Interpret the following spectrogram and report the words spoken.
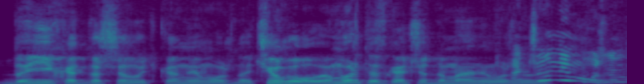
Доїхати до Шелудька не можна. Чого? Ви можете сказати, що до мене не можна? А чого не можна? Ми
